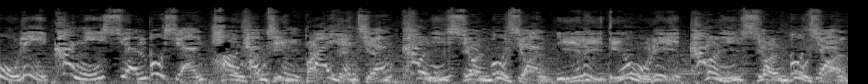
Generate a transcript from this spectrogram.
五粒，看你选不选？好产品摆眼前，看你选不选？一粒顶五粒，看你选不选？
